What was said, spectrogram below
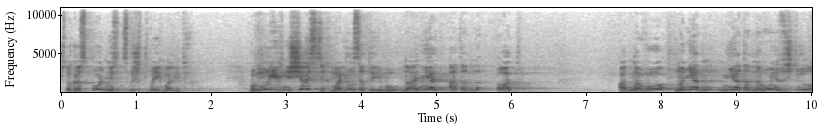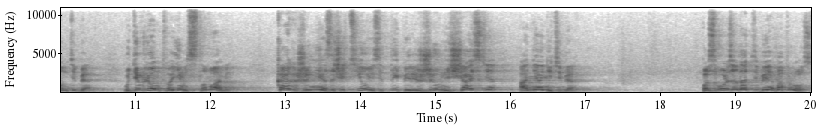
что Господь не слышит твоих молитв. Во многих несчастьях молился ты Ему, но они от, от, от одного, но ни от, ни от одного не защитил Он тебя. Удивлен твоими словами. Как же не защитил, если ты пережил несчастье, а не они тебя? Позволь задать тебе вопрос.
